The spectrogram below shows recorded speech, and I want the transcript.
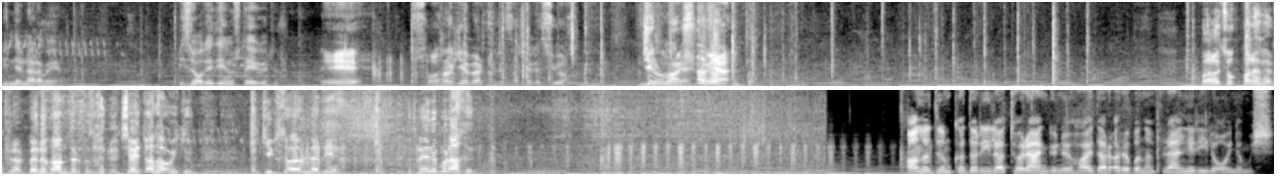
Bindirin arabaya. Bizi o dediğin ustaya götür. İyi. Sonra gebertiriz. Acelesi yok. Gir ulan şuraya. Bana çok para verdiler. Beni kandırdılar. Şeytana uydum. Kimse ölmedi ya. Beni bırakın. Anladığım kadarıyla tören günü Haydar arabanın frenleriyle oynamış.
